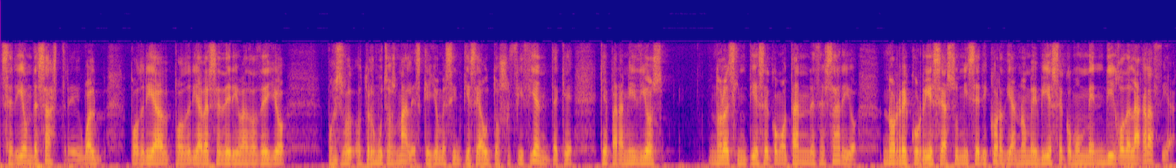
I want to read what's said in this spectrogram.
sería un desastre. Igual podría, podría haberse derivado de ello pues otros muchos males, que yo me sintiese autosuficiente, que, que para mí Dios no lo sintiese como tan necesario, no recurriese a su misericordia, no me viese como un mendigo de la gracia.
